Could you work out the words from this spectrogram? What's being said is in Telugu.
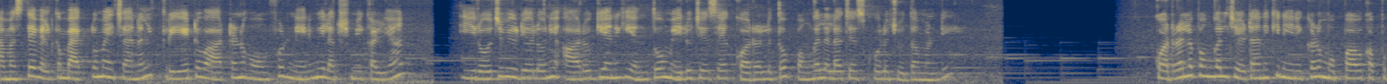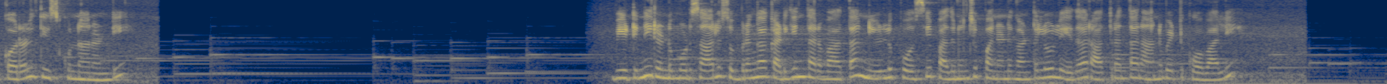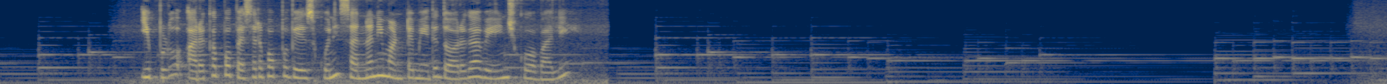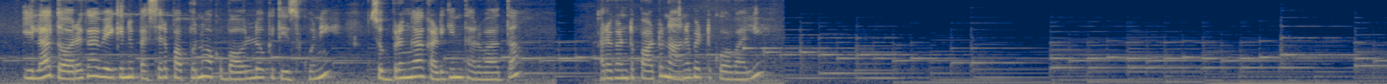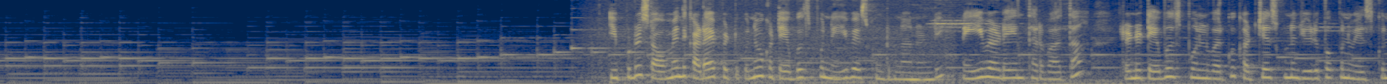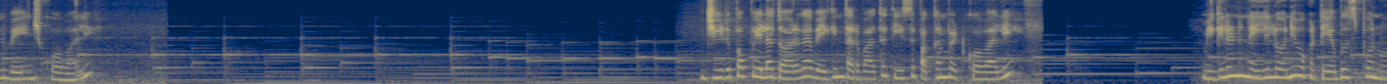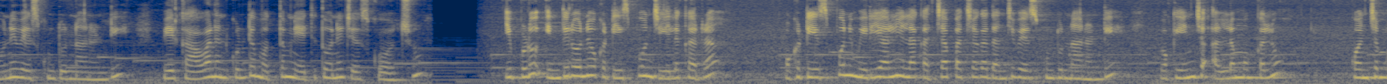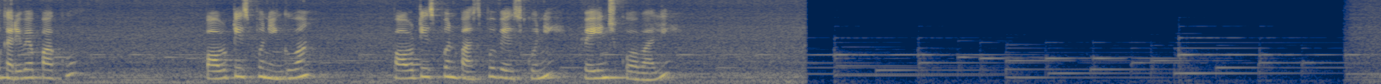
నమస్తే welcome back to my channel creative art and home food. నేను మీ లక్ష్మీ కళ్యాణ్. ఈరోజు వీడియోలోని ఆరోగ్యానికి ఎంతో మేలు చేసే కొర్రలతో పొంగల్ ఎలా చేసుకోవాలో చూద్దామండి. కొర్రల పొంగల్ చేయడానికి నేను ఇక్కడ ముప్పావు కప్పు కొర్రలు తీసుకున్నానండి. వీటిని రెండు మూడు సార్లు శుభ్రంగా కడిగిన తర్వాత నీళ్ళు పోసి పది నుంచి పన్నెండు గంటలు లేదా రాత్రంతా నానబెట్టుకోవాలి. ఇప్పుడు అరకప్పు పెసరపప్పు వేసుకొని సన్నని మంట మీద దోరగా వేయించుకోవాలి. ఇలా దోరగా వేగిన పెసరపప్పును ఒక బౌల్లోకి తీసుకొని శుభ్రంగా కడిగిన తర్వాత అరగంట పాటు నానబెట్టుకోవాలి. ఇప్పుడు స్టవ్ మీద కడాయి పెట్టుకుని ఒక టేబుల్ స్పూన్ నెయ్యి వేసుకుంటున్నానండి. నెయ్యి వేడైన తర్వాత రెండు టేబుల్ స్పూన్ల వరకు కట్ చేసుకున్న జీడిపప్పును వేసుకుని వేయించుకోవాలి. జీడిపప్పు ఇలా దోరగా వేగిన తర్వాత తీసి పక్కన పెట్టుకోవాలి. మిగిలిన నెయ్యిలోని ఒక టేబుల్ స్పూన్ నూనె వేసుకుంటున్నానండి. మీరు కావాలనుకుంటే మొత్తం నేతితోనే చేసుకోవచ్చు. ఇప్పుడు ఇందులోనే ఒక టీ స్పూన్ జీలకర్ర ఒక టీ స్పూన్ మిరియాలని ఇలా కచ్చా పచ్చగా దంచి వేసుకుంటున్నానండి. ఒక ఇంచ్ అల్లం ముక్కలు కొంచెం కరివేపాకు పావు టీ స్పూన్ ఇంగువ పావు టీ స్పూన్ పసుపు వేసుకొని వేయించుకోవాలి.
